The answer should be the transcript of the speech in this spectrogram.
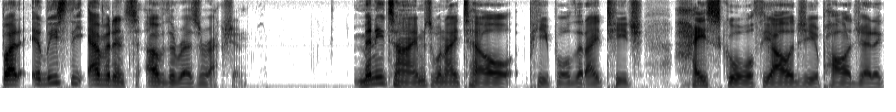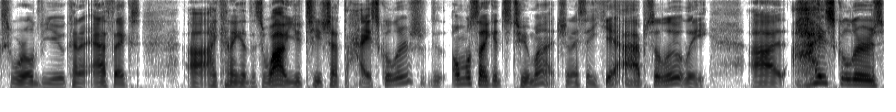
but at least the evidence of the resurrection. Many times when I tell people that I teach high school theology, apologetics, worldview, kind of ethics, uh, I kind of get this, wow, you teach that to high schoolers? Almost like it's too much. And I say, yeah, absolutely. Uh, high schoolers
